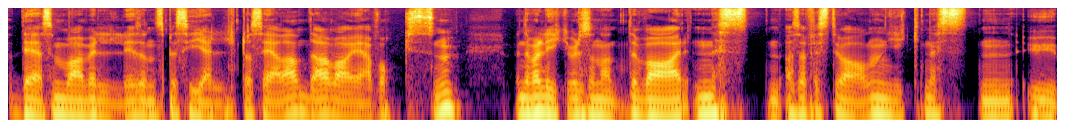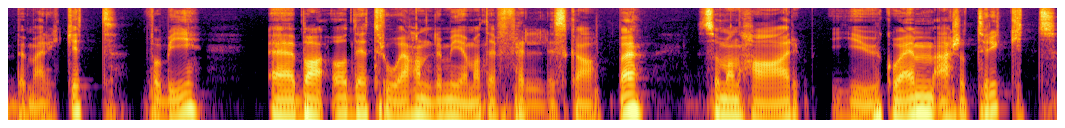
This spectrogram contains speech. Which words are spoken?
det som var veldig sånn, spesielt å se da, da var jeg voksen. Men det var likevel sånn at det var nesten Altså, festivalen gikk nesten ubemerket forbi. Eh, ba, og det tror jeg handler mye om at det fellesskapet som man har i UKM, er så trygt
